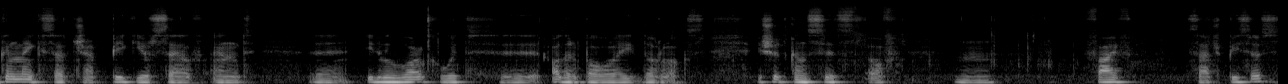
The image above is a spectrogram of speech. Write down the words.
you can make such a pick yourself and uh, it will work with uh, other Bowley door locks it should consist of um, five such pieces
